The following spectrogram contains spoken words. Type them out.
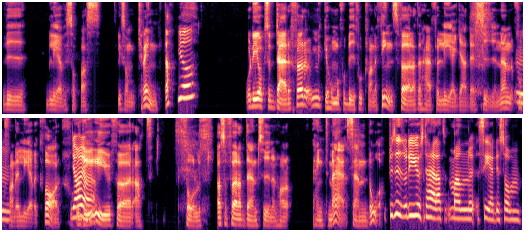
vi blev så pass liksom kränkta. Ja. Och det är också därför mycket homofobi fortfarande finns, för att den här förlegade synen fortfarande lever kvar. Ja, och det ja, ja. är ju för att folk, alltså för att den synen har hängt med sen då. Precis, och det är just det här att man ser det som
